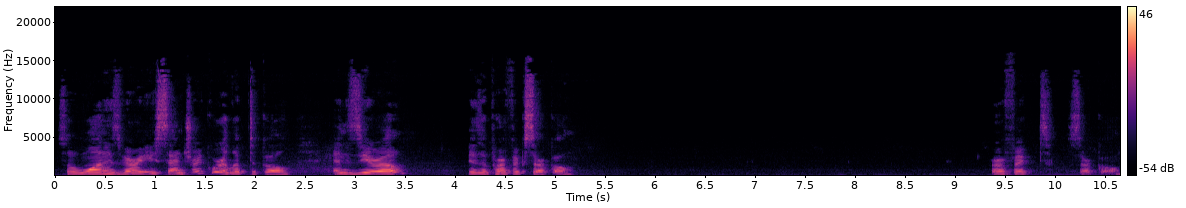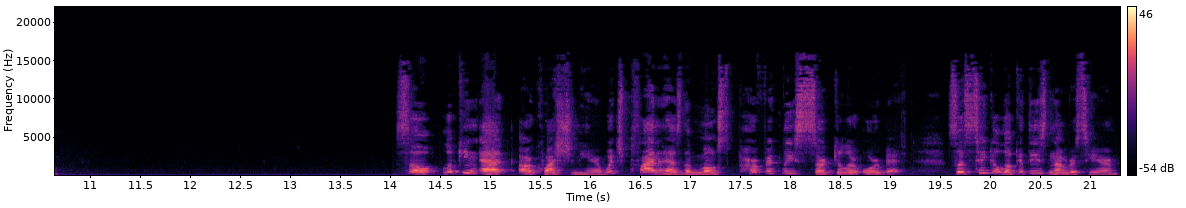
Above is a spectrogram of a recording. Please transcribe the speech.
So 1 is very eccentric or elliptical and 0 is a perfect circle. Perfect circle. So looking at our question here, which planet has the most perfectly circular orbit? So let's take a look at these numbers here.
